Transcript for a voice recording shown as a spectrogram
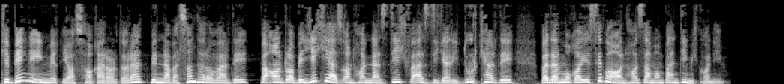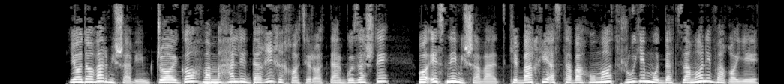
که بین این مقیاس ها قرار دارد به نوسان درآورده و آن را به یکی از آنها نزدیک و از دیگری دور کرده و در مقایسه با آنها زمانبندی می کنیم. یادآور می شویم جایگاه و محل دقیق خاطرات در گذشته باعث نمی شود که برخی از توهمات روی مدت زمان وقایع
